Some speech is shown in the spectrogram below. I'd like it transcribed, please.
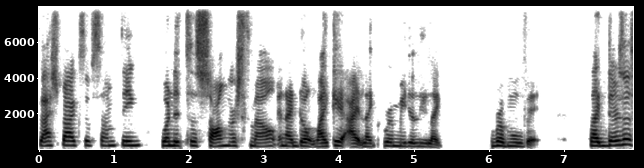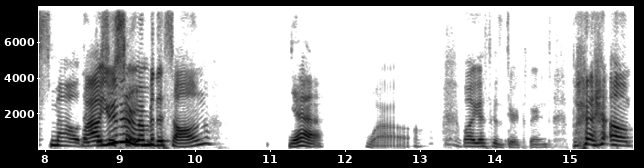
flashbacks of something, when it's a song or smell and I don't like it, I like immediately like remove it. Like there's a smell. like, Wow, you even certain- remember the song? Yeah. Wow. Well, I guess because it's your experience. But um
